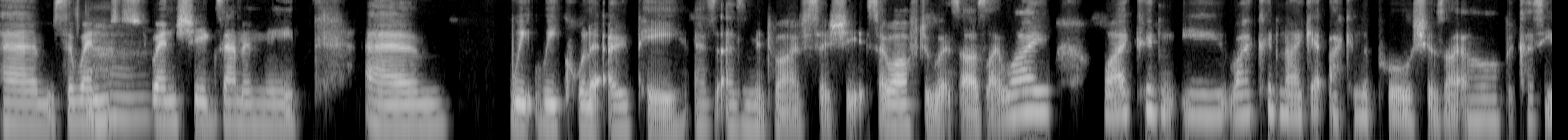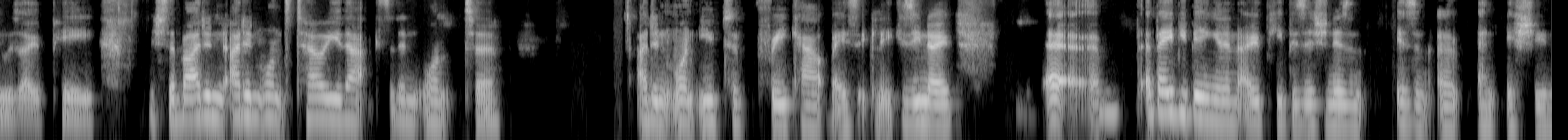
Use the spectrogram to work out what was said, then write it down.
Um, so when oh. when she examined me, um, we we call it OP as as midwife. So she so afterwards I was like, why why couldn't you why couldn't I get back in the pool? She was like, oh, because he was OP. And she said, but I didn't I didn't want to tell you that because I didn't want to I didn't want you to freak out basically because you know a, a, baby being in an OP position isn't isn't a, an issue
